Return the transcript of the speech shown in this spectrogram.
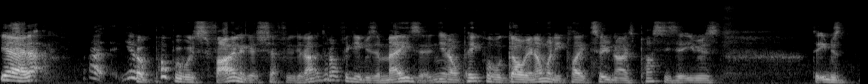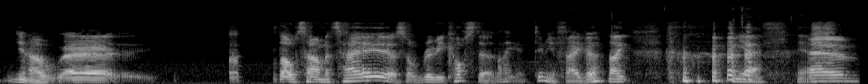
Yeah, that, uh, you know, Pogba was fine against Sheffield United. I don't think he was amazing. You know, people were going on when he played two nice passes that he was, that he was, you know, uh, Lothar Matthäus or Rui Costa. Like, do me a favour. Like, yeah, yeah. Um,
